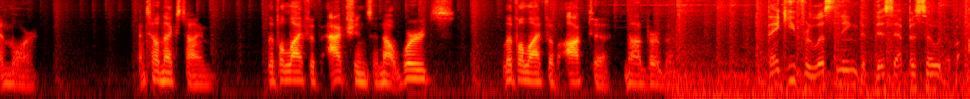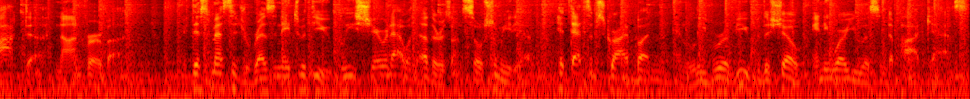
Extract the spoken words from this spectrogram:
and more. Until next time, live a life of actions and not words. Live a life of Acta Nonverba. Thank you for listening to this episode of Acta Nonverba. If this message resonates with you, please share it out with others on social media. Hit that subscribe button and leave a review for the show anywhere you listen to podcasts.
